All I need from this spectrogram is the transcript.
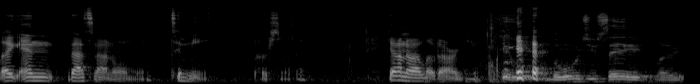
Like, and that's not normal to me personally. Y'all know I love to argue. Okay, but what would you say, like,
